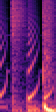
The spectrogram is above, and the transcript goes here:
Woo!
